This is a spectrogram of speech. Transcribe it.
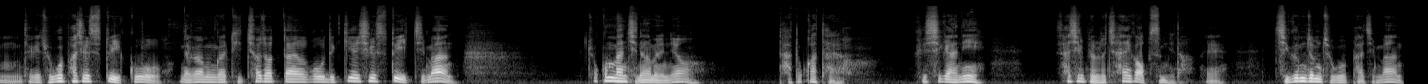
음, 되게 조급하실 수도 있고 내가 뭔가 뒤처졌다고 느끼실 수도 있지만 조금만 지나면요. 다 똑같아요. 그 시간이 사실 별로 차이가 없습니다. 예. 지금 좀 조급하지만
